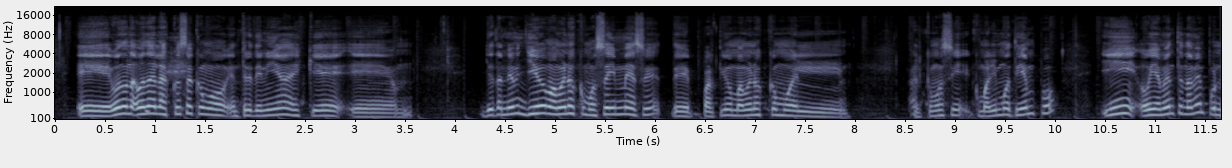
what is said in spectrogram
eh, una, una, de las cosas como entretenidas es que eh, yo también llevo más o menos como seis meses, de partido más o menos como el, al, como, si, como al mismo tiempo. Y obviamente también, pues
